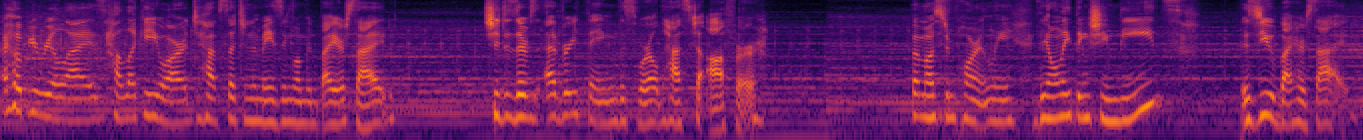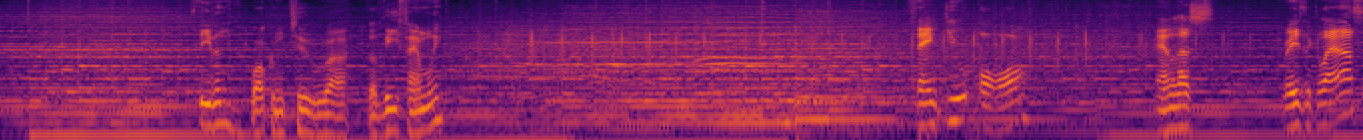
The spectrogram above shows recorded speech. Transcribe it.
I hope you realize how lucky you are to have such an amazing woman by your side. She deserves everything this world has to offer. But most importantly, the only thing she needs is you by her side. Steven, welcome to uh, the Lee family. Thank you all. And let's raise a glass.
